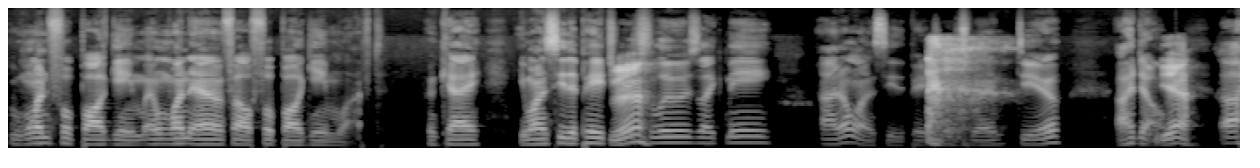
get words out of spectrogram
one football game and one NFL football game left. Okay, you want to see the Patriots Yeah. lose like me? I don't want to see the Patriots win. Do you? I don't. Yeah. Uh,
